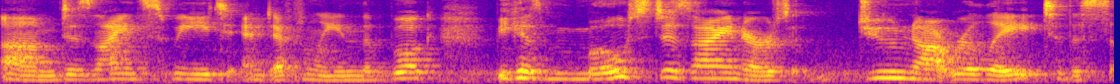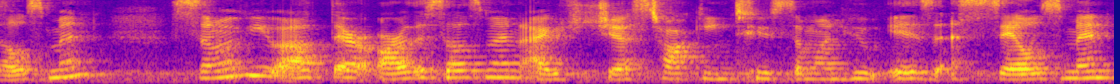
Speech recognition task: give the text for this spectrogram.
um, design suite, and definitely in the book because most designers do not relate to the salesman. Some of you out there are the salesman. I was just talking to someone who is a salesman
